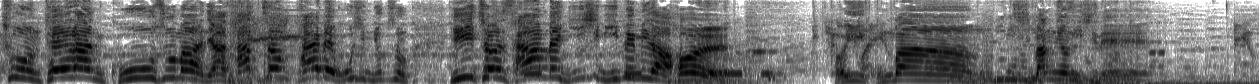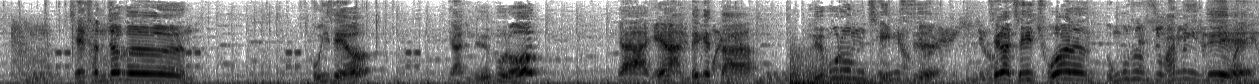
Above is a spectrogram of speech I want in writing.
펠툰 테란 고수만 야 4,856승 2,422패입니다. 헐. 거의 공방 지방령이시네. 제 전적은 보이세요? 야 르브론? 야 얘는 안 되겠다. 르브론 제임스. 제가 제일 좋아하는 농구 선수 중 한 명인데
